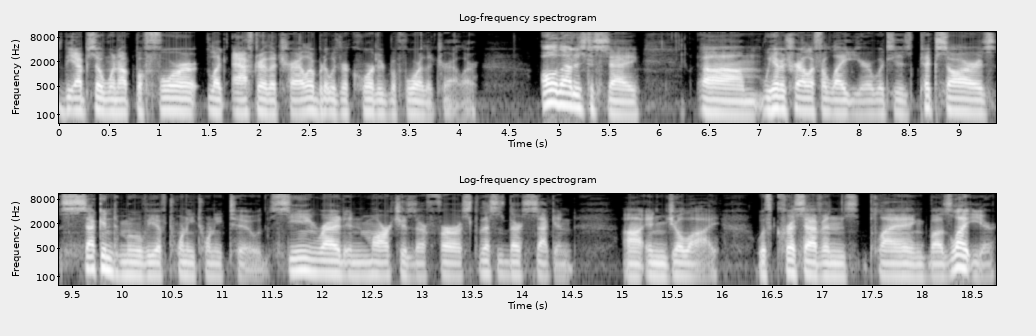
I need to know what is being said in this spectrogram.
the episode went up before like after the trailer, but it was recorded before the trailer. All that is to say, um, we have a trailer for Lightyear, which is Pixar's second movie of 2022. Seeing Red in March is their first. This is their second uh, in July, with Chris Evans playing Buzz Lightyear.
